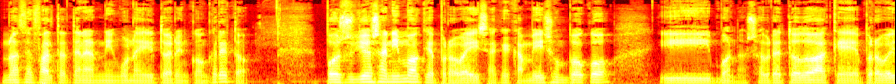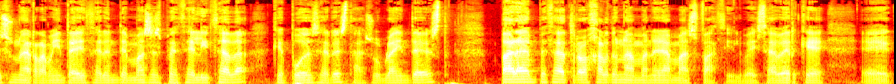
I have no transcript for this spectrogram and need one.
no hace falta tener ningún editor en concreto, pues yo os animo a que probéis, a que cambiéis un poco y, bueno, sobre todo a que probéis una herramienta diferente, más especializada, que puede ser esta, Sublime Text, para empezar a trabajar de una manera más fácil. Vais a ver que eh,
